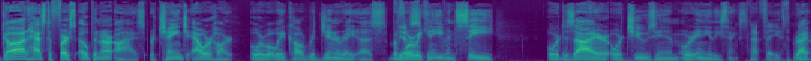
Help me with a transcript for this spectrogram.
God has to first open our eyes or change our heart or what we'd call regenerate us before Yes. we can even see or desire or choose Him or any of these things. That faith, Right.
